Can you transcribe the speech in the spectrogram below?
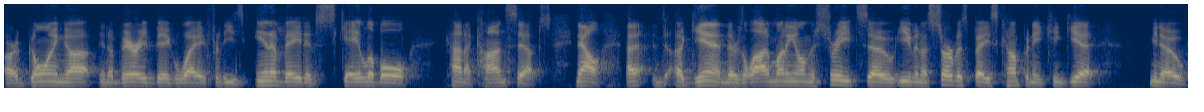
are going up in a very big way for these innovative, scalable kind of concepts. Now, uh, again, there's a lot of money on the street, so even a service-based company can get, you know,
